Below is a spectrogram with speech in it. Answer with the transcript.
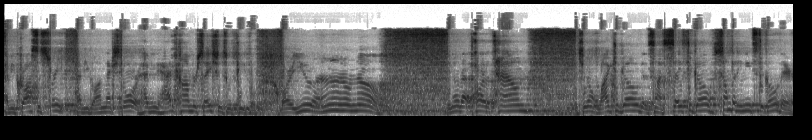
Have you crossed the street? Have you gone next door? Have you had conversations with people? Or are you, I don't know. You know that part of town that you don't like to go, that it's not safe to go? Somebody needs to go there.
